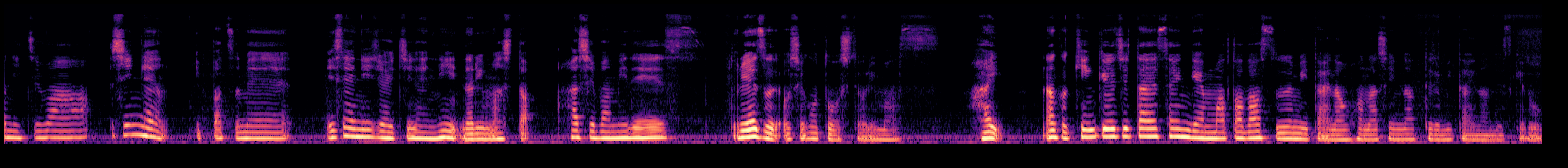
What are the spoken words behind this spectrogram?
んにちは。新年一発目。2021年になりました。橋場美です。とりあえずお仕事をしております。はい。なんか緊急事態宣言また出すみたいなお話になってるみたいなんですけど。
